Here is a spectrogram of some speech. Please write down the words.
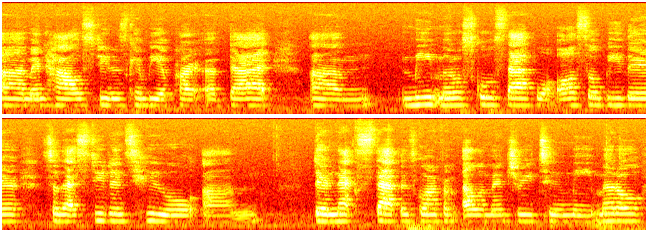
um, and how students can be a part of that. Um, Meade Middle School staff will also be there so that students who um, their next step is going from elementary to Meade Middle,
